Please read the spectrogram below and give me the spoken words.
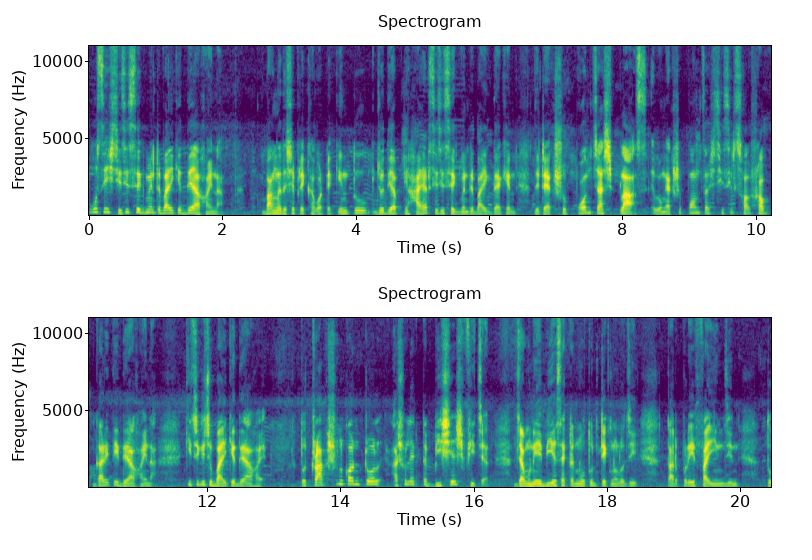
পঁচিশ সিসি সেগমেন্টের বাইকে দেওয়া হয় না, বাংলাদেশের প্রেক্ষাপটে। কিন্তু যদি আপনি হায়ার সিসি সেগমেন্টের বাইক দেখেন, যেটা একশো পঞ্চাশ প্লাস এবং একশো পঞ্চাশ সিসির সব গাড়িতেই দেওয়া হয় না, কিছু কিছু বাইকে দেওয়া হয়। তো ট্রাকশন কন্ট্রোল আসলে একটা বিশেষ ফিচার যেমন এবিএস একটা নতুন টেকনোলজি তারপরে এফআই ইঞ্জিন তো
